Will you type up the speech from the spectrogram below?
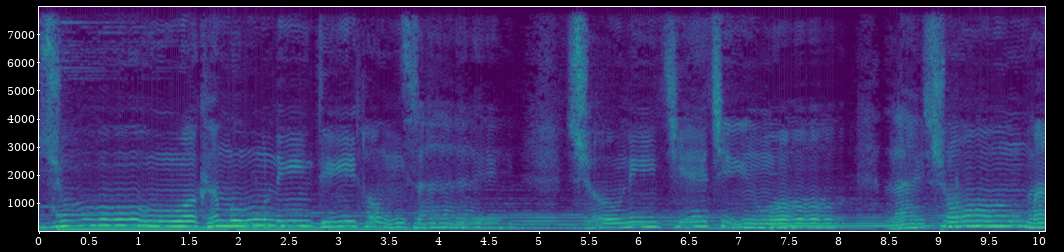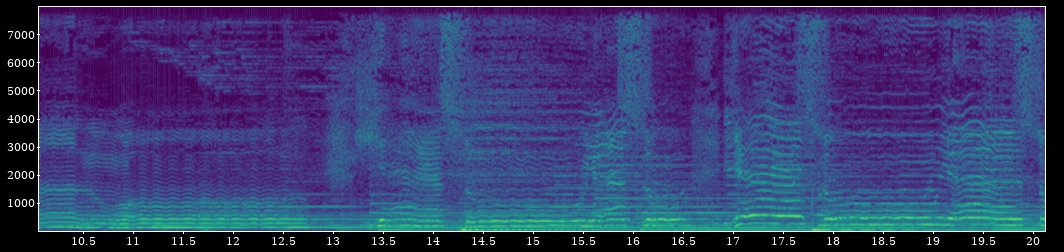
主，我渴慕你的同在，求你接近我。来充满我，耶稣，耶稣，耶稣，耶稣，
